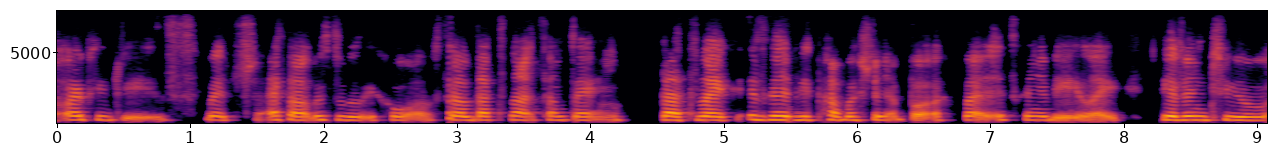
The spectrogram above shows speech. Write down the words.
RPGs, which I thought was really cool. So that's not something that's like is going to be published in a book, but it's going to be like given to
